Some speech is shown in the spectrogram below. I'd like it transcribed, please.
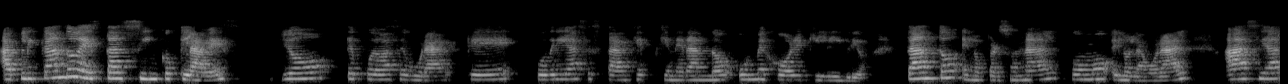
aplicando estas cinco claves, yo te puedo asegurar que podrías estar generando un mejor equilibrio, tanto en lo personal como en lo laboral, hacia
